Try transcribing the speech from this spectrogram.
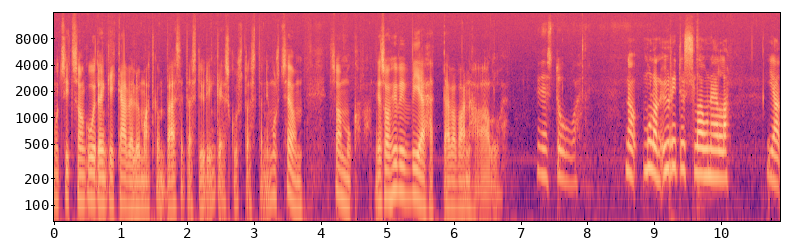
mutta sitten se on kuitenkin kävelymatkan päässä tästä ydinkeskustasta, niin musta se on, se on mukava. Ja se on hyvin viehättävä vanha alue. Mites Tuua? No, mulla on yritys Launeella ja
